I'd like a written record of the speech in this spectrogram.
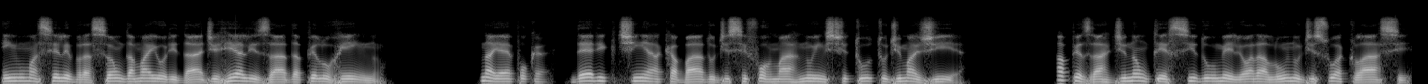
em uma celebração da maioridade realizada pelo reino. Na época, Derek tinha acabado de se formar no Instituto de Magia. Apesar de não ter sido o melhor aluno de sua classe,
